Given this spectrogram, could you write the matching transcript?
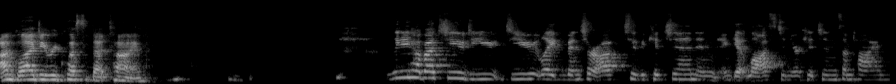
I'm glad you requested that time. Lee, how about you? Do you do you like venture off to the kitchen and, and get lost in your kitchen sometime?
